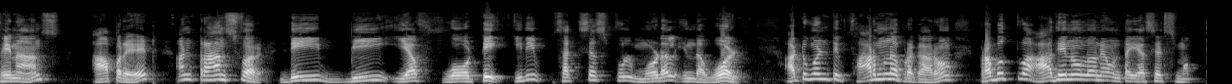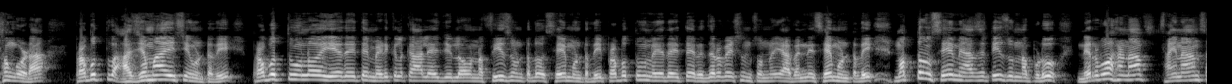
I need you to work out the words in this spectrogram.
finance operate and transfer DBFOT ఇది successful model in the world. అటువంటి ఫార్ములా ప్రకారం ప్రభుత్వ ఆధీనంలోనే ఉంటాయి అసెట్స్ మొత్తం కూడా. ప్రభుత్వ అజమాయిషీ ఉంటుంది. ప్రభుత్వంలో ఏదైతే మెడికల్ కాలేజీలో ఉన్న ఫీజు ఉంటుందో సేమ్ ఉంటుంది. ప్రభుత్వంలో ఏదైతే రిజర్వేషన్స్ ఉన్నాయో అవన్నీ సేమ్ ఉంటుంది. మొత్తం సేమ్ యాజ్ ఇట్ ఈజ్ ఉన్నప్పుడు నిర్వహణ ఫైనాన్స్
